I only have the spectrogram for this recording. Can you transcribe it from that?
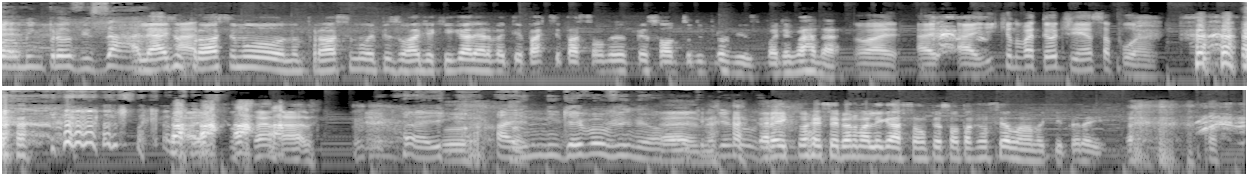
Vamos improvisar. Aliás, no, Ah. próximo, no próximo episódio aqui, galera, vai ter participação do pessoal do Tudo Improviso. Pode aguardar. aí, aí- aí que não vai ter audiência, porra. aí não sai nada. Aí, aí ninguém vai ouvir mesmo. É, aí que né? ninguém vai ouvir. Peraí que tô recebendo uma ligação, o pessoal tá cancelando aqui, peraí.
